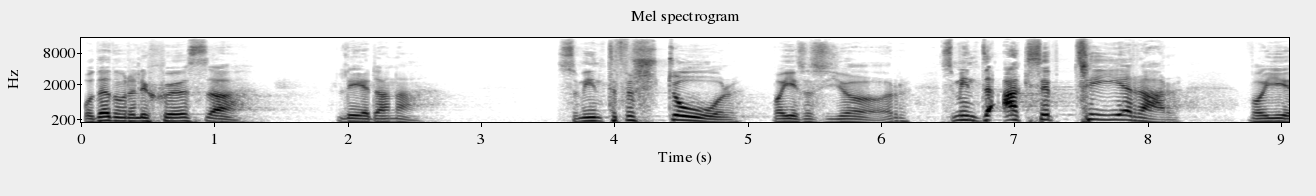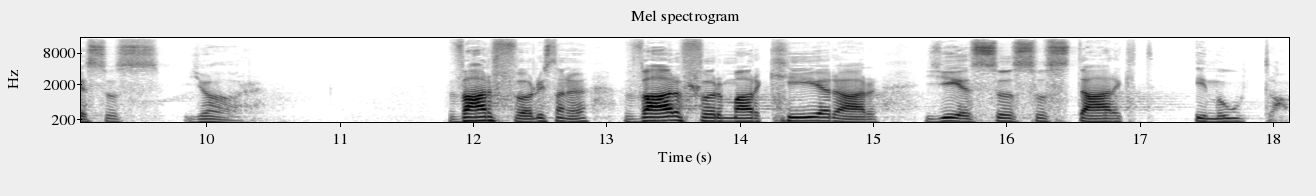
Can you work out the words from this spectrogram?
Och det är de religiösa ledarna som inte förstår vad Jesus gör, som inte accepterar vad Jesus gör. Varför, lyssna nu, varför markerar Jesus så starkt emot dem?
